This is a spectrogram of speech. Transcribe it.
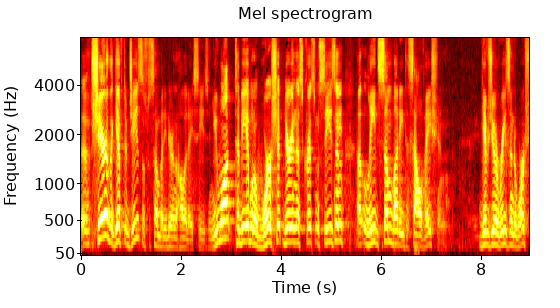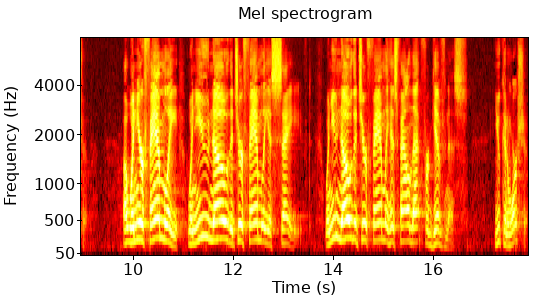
Uh, share the gift of Jesus with somebody during the holiday season. You want to be able to worship during this Christmas season? Uh, lead somebody to salvation. Gives you a reason to worship. Uh, when your family, when you know that your family is saved, when you know that your family has found that forgiveness, you can worship.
